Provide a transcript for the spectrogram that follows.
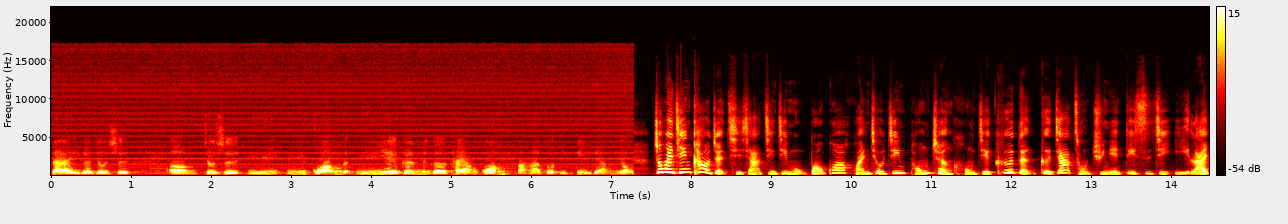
再来一个就是。嗯，就是余余光的余业跟那个太阳光，把它做一地两用。中美金靠着旗下金鸡母，包括环球金、鹏程、宏捷科等各家，从去年第四季以来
